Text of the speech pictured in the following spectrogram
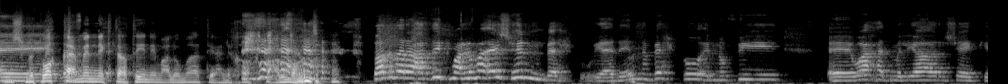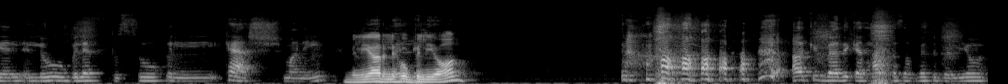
مش آه، متوقع منك تعطيني معلومات يعني خاصة على الموضوع. بقدر أعطيك معلومات إيش هن بيحكوا؟ يعني هن بيحكوا إنه في واحد مليار شيكل اللي هو بلف بالسوق الكاش ماني مليار اللي هو بليون؟ آه كيف بهذيك الحلقة صفيت بليون.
